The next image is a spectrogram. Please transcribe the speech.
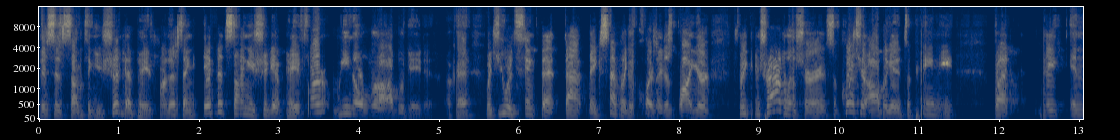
this is something you should get paid for. They're saying if it's something you should get paid for, we know we're obligated. Okay, which you would think that that makes sense. Like, of course, I just bought your freaking travel insurance. Of course, you're obligated to pay me, but they in,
